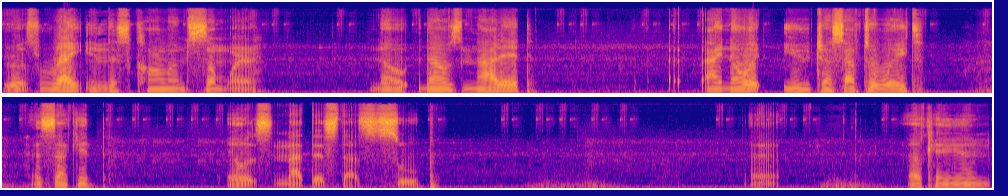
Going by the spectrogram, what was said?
It was right in this column somewhere. No, that was not it. I know it. You just have to wait a second. It was not this. That's soup. Uh, okay, um,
